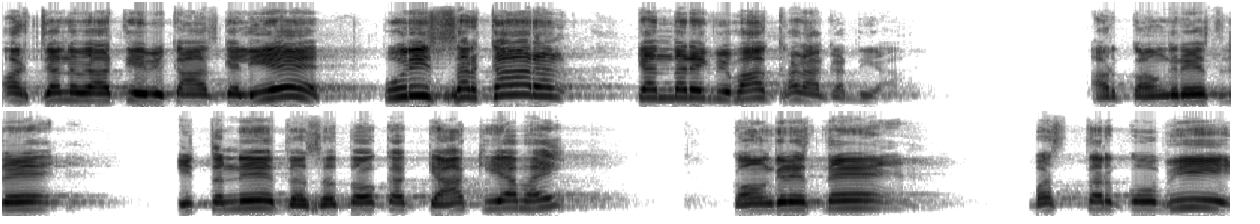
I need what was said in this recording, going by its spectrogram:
और जनजातीय विकास के लिए पूरी सरकार के अंदर एक विभाग खड़ा कर दिया। और कांग्रेस ने इतने दशकों का क्या किया भाई? कांग्रेस ने बस्तर को भी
